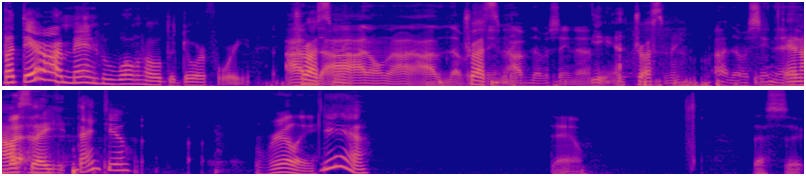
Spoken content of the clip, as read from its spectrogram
But there are men who won't hold the door for you. I've- Trust me. I, I don't. I, I've never Trust seen. me. I've never seen that. Yeah, trust me. I've never seen that. And I'll say thank you. really, Yeah. damn, that's sick.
